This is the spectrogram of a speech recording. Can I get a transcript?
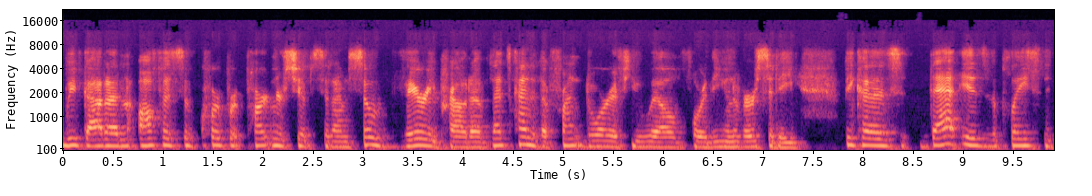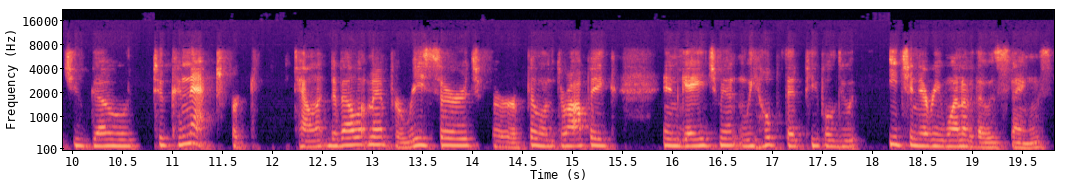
We've got an office of corporate partnerships that I'm so very proud of. That's kind of the front door, if you will, for the university, because that is the place that you go to connect for talent development, for research, for philanthropic engagement. And we hope that people do each and every one of those things.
